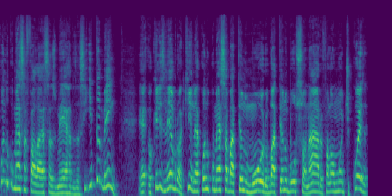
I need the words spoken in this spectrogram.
Quando começa a falar essas merdas assim, e também é, o que eles lembram aqui, né, quando começa a bater no Moro, bater no Bolsonaro, falar um monte de coisa,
